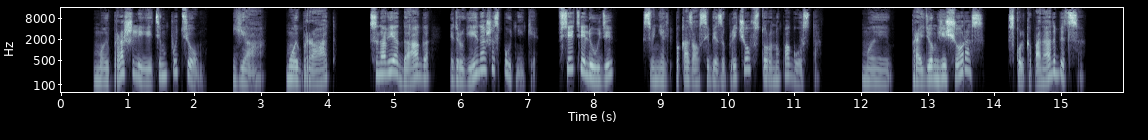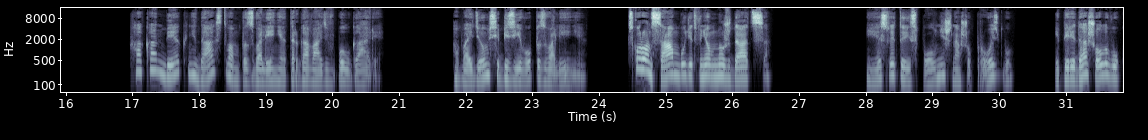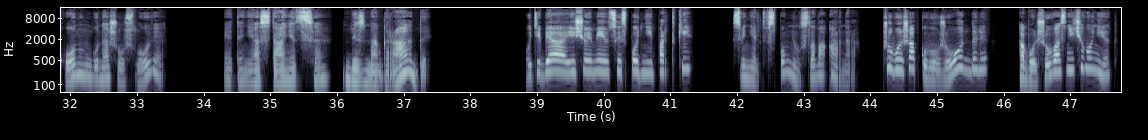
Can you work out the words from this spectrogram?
Мы прошли этим путем. Я, мой брат, сыновья Дага и другие наши спутники. Все те люди, Свинельд показал себе за плечо в сторону погоста. «Мы пройдем еще раз? Сколько понадобится?» Хаканбек не даст вам позволения торговать в Булгарии. Обойдемся без его позволения. Скоро он сам будет в нем нуждаться. Если ты исполнишь нашу просьбу и передашь Олову Конунгу наши условия, это не останется без награды. «У тебя еще имеются исподние портки?» Свинельд вспомнил слова Арнера. Шубу и шапку вы уже отдали, а больше у вас ничего нет.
